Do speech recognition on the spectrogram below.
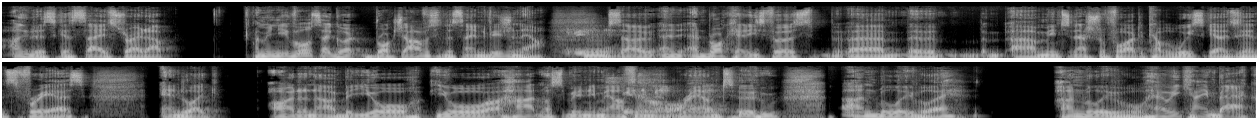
I'm just going to say it straight up. I mean, you've also got Brock Jarvis in the same division now. So, and, and Brock had his first um, uh, um, international fight a couple of weeks ago against Frias. And like, I don't know, but your your heart must have been in your mouth in that round two. Unbelievable, eh? Unbelievable. How he came back.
